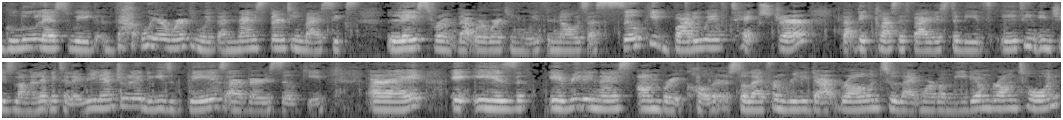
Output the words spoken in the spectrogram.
glueless wig that we are working with a nice 13 by 6 lace front that we're working with. Now it's a silky body wave texture that they classify this to be. It's 18 inches long. And let me tell you really and truly these waves are very silky all right it is a really nice ombre color. So like from really dark brown to like more of a medium brown tone.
